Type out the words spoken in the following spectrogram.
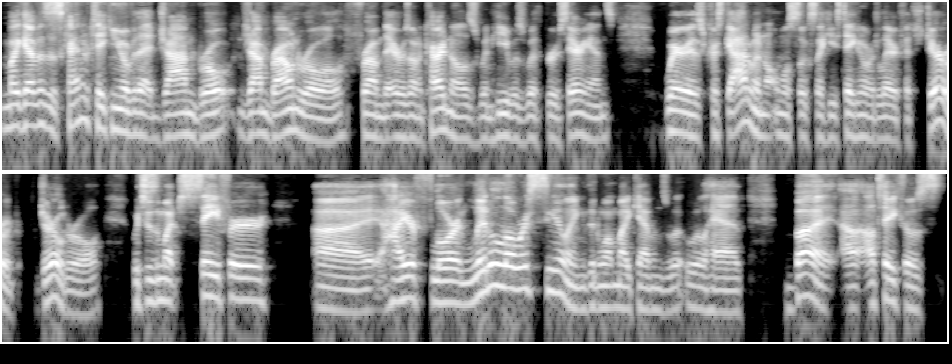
Mike Evans is kind of taking over that John Bro, John Brown role from the Arizona Cardinals when he was with Bruce Arians, whereas Chris Godwin almost looks like he's taking over the Larry Fitzgerald Gerald role, which is a much safer, uh, higher floor, little lower ceiling than what Mike Evans w- will have. But I'll, I'll take those,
